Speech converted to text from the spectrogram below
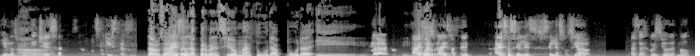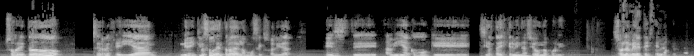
y a los Ah. fetiches masoquistas. Claro, o sea, la, eso- la pervención más dura, pura y, Claro. y a eso, a eso se, a eso se les se le asociaba a estas cuestiones no sobre todo se referían mira incluso dentro de la homosexualidad este había como que cierta discriminación no porque solamente Hasta ahorita, hasta ahorita.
